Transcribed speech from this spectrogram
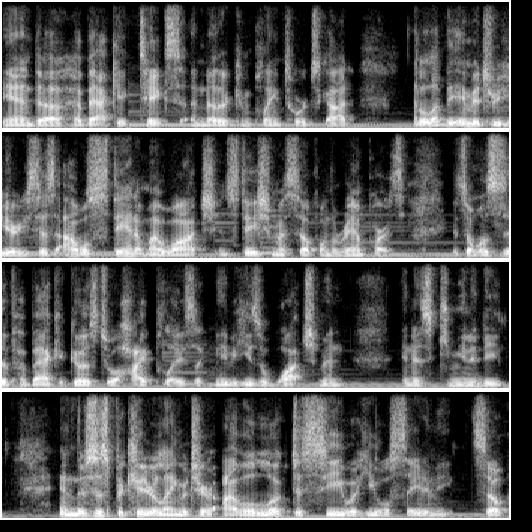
and uh, Habakkuk takes another complaint towards God. And I love the imagery here. He says, I will stand at my watch and station myself on the ramparts. It's almost as if Habakkuk goes to a high place, like maybe he's a watchman in his community. And there's this peculiar language here I will look to see what he will say to me. So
